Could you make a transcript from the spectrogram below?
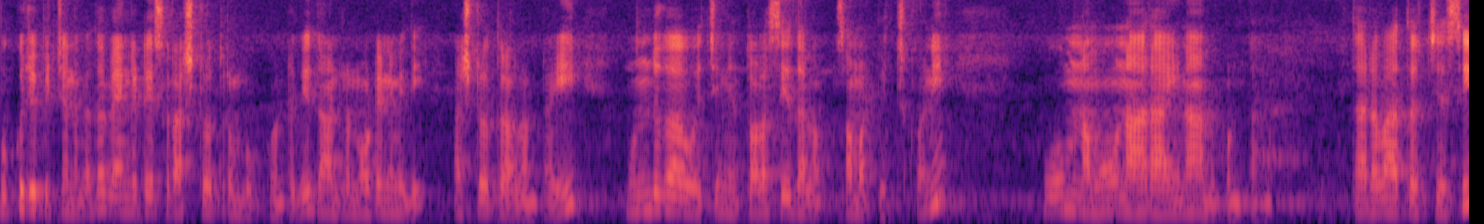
బుక్ చూపించాను కదా వెంకటేశ్వర అష్టోత్తరం బుక్ ఉంటుంది. దాంట్లో నూట ఎనిమిది అష్టోత్తరాలు ఉంటాయి ముందుగా వచ్చి నేను తులసి దళం సమర్పించుకొని ఓం నమో నారాయణ అనుకుంటాను. తర్వాత వచ్చేసి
